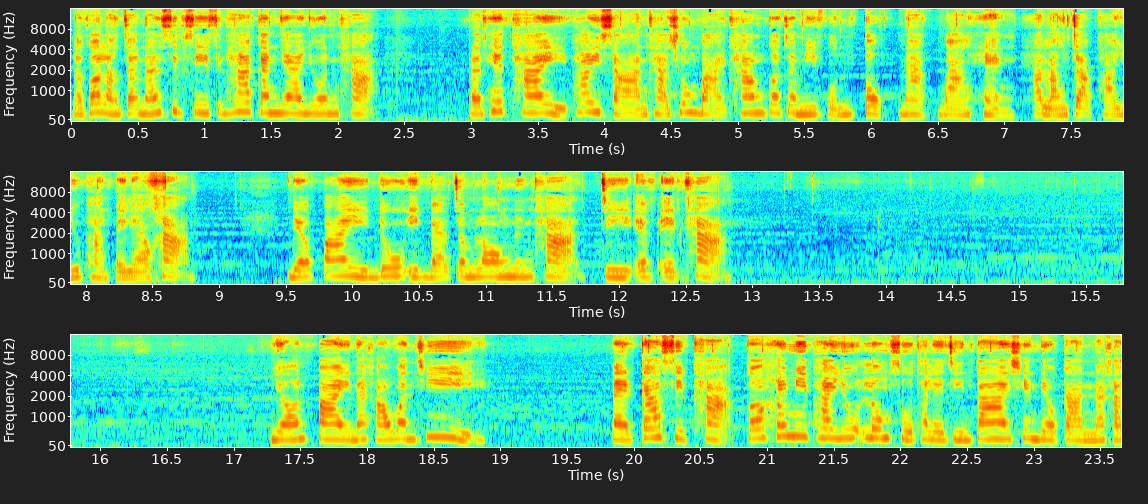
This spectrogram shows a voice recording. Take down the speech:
แล้วก็หลังจากนั้น 14-15 กันยายนค่ะ ประเทศไทยภาคอีสานค่ะ ช่วงบ่ายค่ำก็จะมีฝนตกหนักบางแห่ง หลังจากพายุผ่านไปแล้วค่ะ เดี๋ยวไปดูอีกแบบจำลองหนึงค่ะ GFS ค่ะ ย้อนไปนะคะวันที่ 8 90ค่ะ ก็ให้มีพายุลงสู่ทะเลจีนใต้เช่นเดียวกันนะคะ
